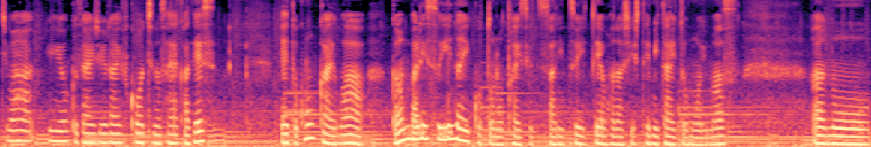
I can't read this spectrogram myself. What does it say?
ちは。ニューヨーク在住ライフコーチのさやかです。えっ、ー、と今回は頑張りすぎないことの大切さについてお話ししてみたいと思います。あの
